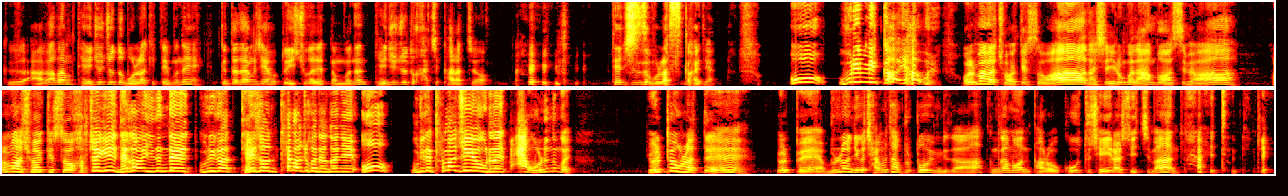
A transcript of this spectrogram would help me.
그 아가방 대주주도 몰랐기 때문에 그때 당시에 또 이슈가 됐던 거는 대주주도 같이 팔았죠. 대주주도 몰랐을 거 아니야. 오 우리입니까? 야 얼마나 좋았겠어. 아, 나 진짜 이런 거 나 한번 왔으면 아 얼마나 좋았겠어. 갑자기 내가 있는데 우리가 대선 테마주가 되더니 어 우리가 테마주예요. 그러더니 막 오르는 거예요. 10배 올랐대. 10배. 물론 이거 잘못하면 불법입니다. 금감원 바로 고투 제의를 할수 있지만 하여튼 이게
